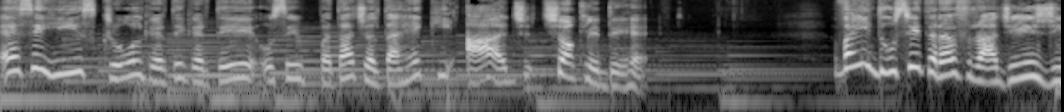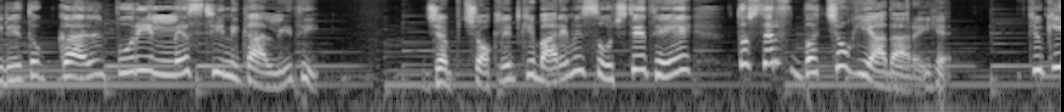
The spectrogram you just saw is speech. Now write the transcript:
ऐसे ही स्क्रॉल करते करते उसे पता चलता है कि आज चॉकलेट डे है। वहीं दूसरी तरफ़ राजेश जी ने तो कल पूरी लिस्ट ही निकाल ली थी। जब चॉकलेट के बारे में सोचते थे तो सिर्फ़ बच्चों की याद आ रही है, क्योंकि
